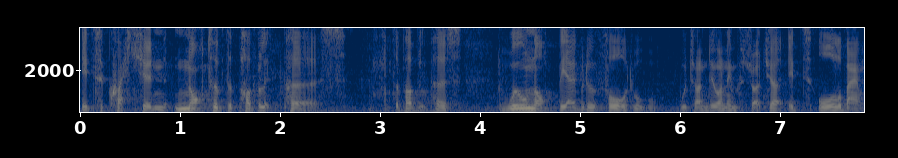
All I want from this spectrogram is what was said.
it's a question not of the public purse. The public purse will not be able to afford what we're trying to do on infrastructure. It's all about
